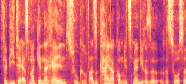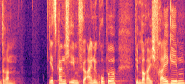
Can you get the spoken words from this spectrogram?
verbiete erstmal generellen Zugriff. Also keiner kommt jetzt mehr an die Ressource dran. Jetzt kann ich eben für eine Gruppe den Bereich freigeben.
